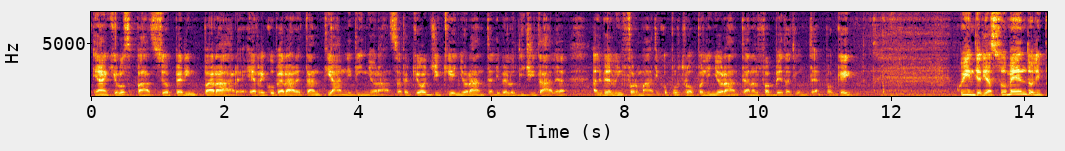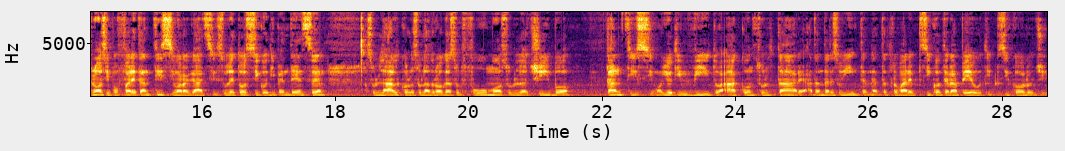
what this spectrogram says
e anche lo spazio per imparare e recuperare tanti anni di ignoranza, perché oggi chi è ignorante a livello digitale, a livello informatico, purtroppo è l'ignorante analfabeta di un tempo, ok? Quindi riassumendo, l'ipnosi può fare tantissimo ragazzi sulle tossicodipendenze, sull'alcol, sulla droga, sul fumo, sul cibo, tantissimo. Io ti invito a consultare, ad andare su internet, a trovare psicoterapeuti, psicologi,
